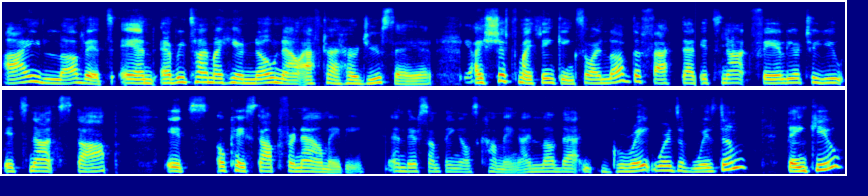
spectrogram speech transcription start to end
I love it. And every time I hear no now, after I heard you say it, I shift my thinking. So I love the fact that it's not failure to you, it's not stop. It's okay, stop for now, maybe. And there's something else coming. I love that. Great words of wisdom. Thank you.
